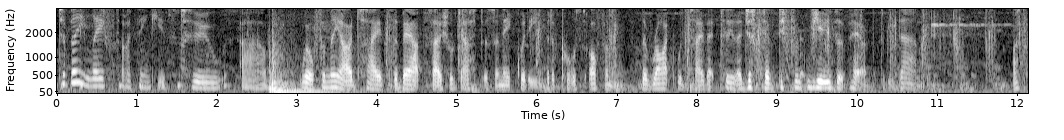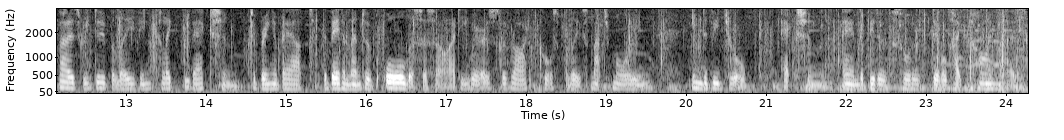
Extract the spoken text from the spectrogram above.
To be left, I think, is to, um, well, for me, I'd say it's about social justice and equity, but of course, often the right would say that too. They just have different views of how it's to be done. I suppose we do believe in collective action to bring about the betterment of all the society, whereas the right, of course, believes much more in individual action and a bit of sort of devil take hindmost.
